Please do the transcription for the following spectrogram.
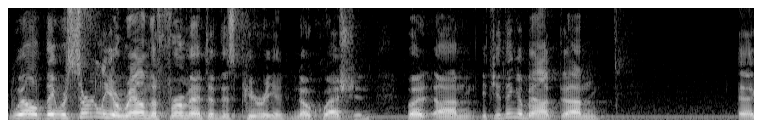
well, they were certainly around the ferment of this period, no question. But um, if you think about um, uh,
